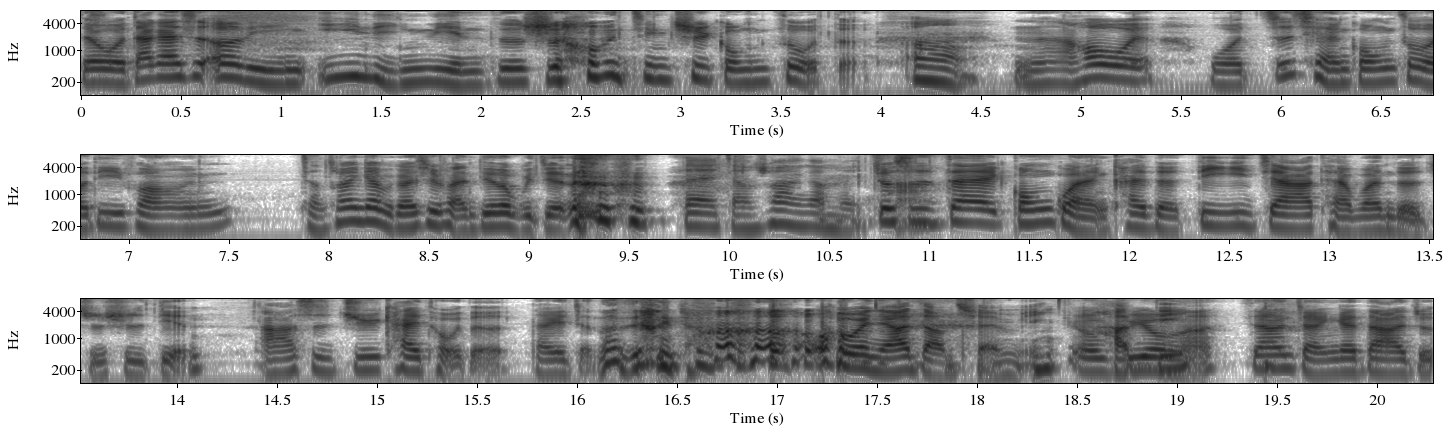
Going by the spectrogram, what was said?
对。我大概是二零一零年的时候进去工作的，嗯。嗯，然后我我之前工作的地方讲出来应该没关系，反正店都不见了，对，讲出来应该没，就是在公馆开的第一家台湾的知识店。啊，是 G 开头的，大概讲到这样。我以为你要讲全名，不用啊，这样讲应该大家就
